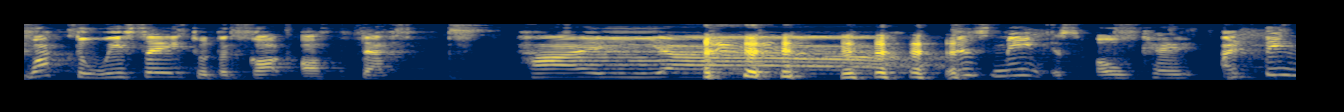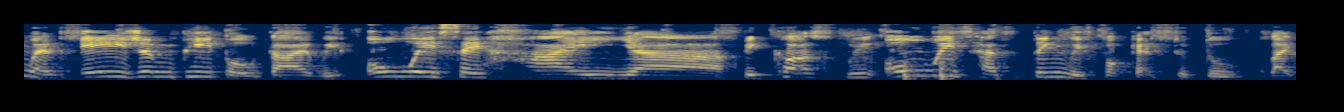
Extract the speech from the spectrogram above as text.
What do we say to the god of death? Hiya! this meme is okay. I think when Asian people die, we always say hiya because we always have things we forget to do, like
